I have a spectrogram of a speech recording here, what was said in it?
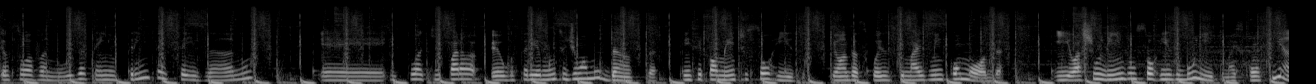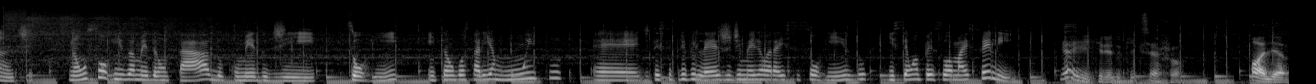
eu sou a Vanusa, tenho 36 anos. É, estou aqui para. Eu gostaria muito de uma mudança, principalmente o sorriso, que é uma das coisas que mais me incomoda. E eu acho lindo um sorriso bonito, mas confiante. Não um sorriso amedrontado, com medo de sorrir. Então eu gostaria muito é, de ter esse privilégio de melhorar esse sorriso e ser uma pessoa mais feliz. E aí, querido, o que, que você achou? Olha,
